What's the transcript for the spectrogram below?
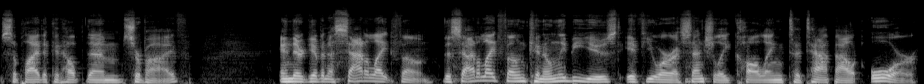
supply that could help them survive. And they're given a satellite phone. The satellite phone can only be used if you are essentially calling to tap out or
